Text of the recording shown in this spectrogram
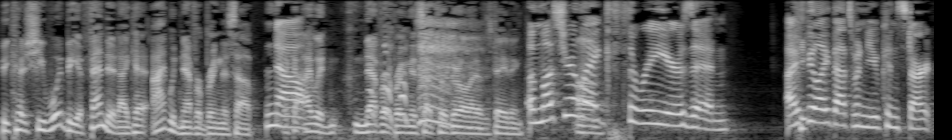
because she would be offended. I get. I would never bring this up. No. Like, I would never bring this up to a girl I was dating. Unless you're Um, like three years in. I feel like that's when you can start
